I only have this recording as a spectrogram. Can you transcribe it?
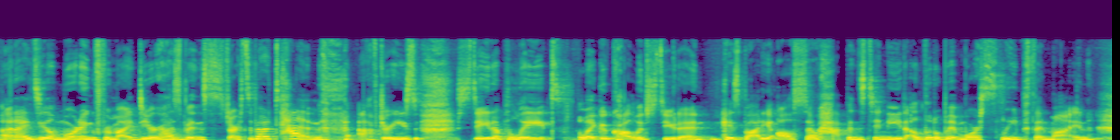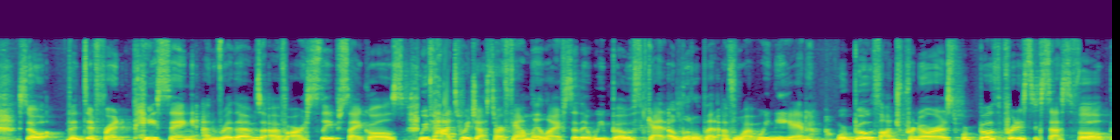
An ideal morning for my dear husband starts about 10 after he's stayed up late like a college student. His body also happens to need a little bit more sleep than mine. So the different pacing and rhythms of our sleep cycles, we've had to adjust our family life so that we both get a little bit of what we need. We're both entrepreneurs, we're both pretty successful,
